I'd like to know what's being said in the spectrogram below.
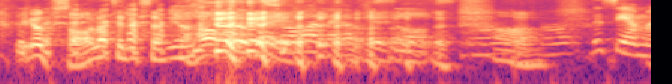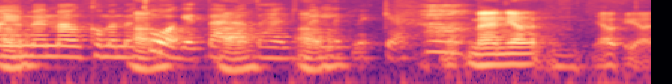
I Uppsala till exempel. Jaha. Uppsala, ja precis. Ja, Ja. Det ser man ju när man kommer med Ja. tåget där, Ja. att det har hänt Ja. väldigt mycket. Men jag, jag, jag,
